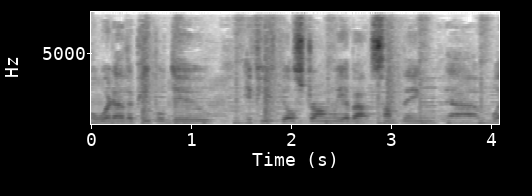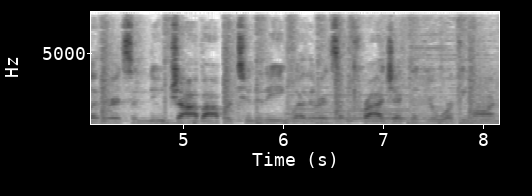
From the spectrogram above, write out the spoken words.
or what other people do. If you feel strongly about something, uh, whether it's a new job opportunity, whether it's a project that you're working on,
